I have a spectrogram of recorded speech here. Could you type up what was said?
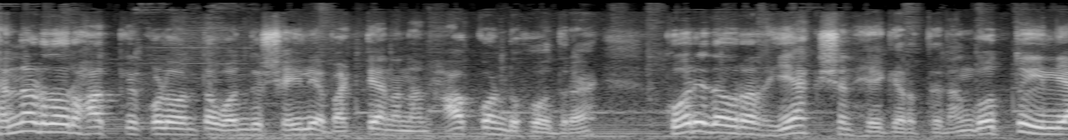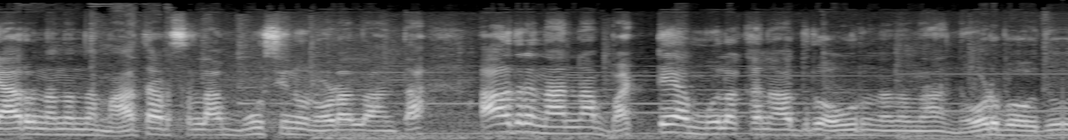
ಕನ್ನಡದವ್ರು ಹಾಕಿಕೊಳ್ಳುವಂಥ ಒಂದು ಶೈಲಿಯ ಬಟ್ಟೆಯನ್ನು ನಾನು ಹಾಕ್ಕೊಂಡು ಹೋದರೆ ಕೋರಿದವರ ರಿಯಾಕ್ಷನ್ ಹೇಗಿರುತ್ತೆ? ನಂಗೆ ಗೊತ್ತು ಇಲ್ಲಿ ಯಾರು ನನ್ನನ್ನು ಮಾತಾಡ್ಸಲ್ಲ ಮೂಸಿನೂ ನೋಡಲ್ಲ ಅಂತ. ಆದರೆ ನನ್ನ ಬಟ್ಟೆಯ ಮೂಲಕನಾದರೂ ಅವರು ನನ್ನನ್ನು ನೋಡ್ಬೋದು.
